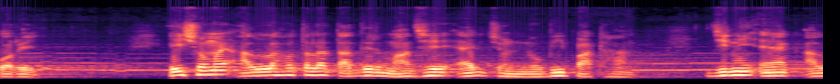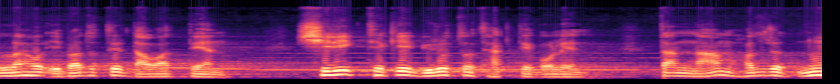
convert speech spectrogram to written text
করে। এই সময় আল্লাহ তালা তাদের মাঝে একজন নবী পাঠান, যিনি এক আল্লাহর ইবাদতের দাওয়াত দেন। শিরিক থেকে বিরত থাকতে বলেন। তার নাম হজরত নূ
